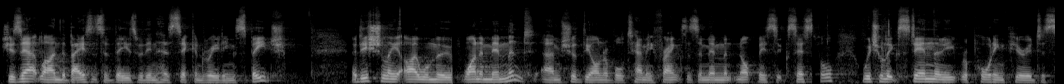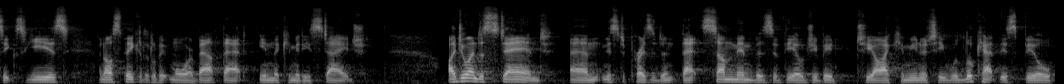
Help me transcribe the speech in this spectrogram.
She has outlined the basis of these within her second reading speech. Additionally, I will move one amendment, um, should the Honourable Tammy Franks' amendment not be successful, which will extend the reporting period to six years, and I'll speak a little bit more about that in the committee stage. I do understand, um, Mr President, that some members of the LGBTI community will look at this bill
